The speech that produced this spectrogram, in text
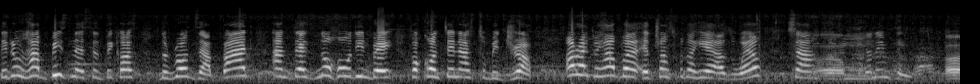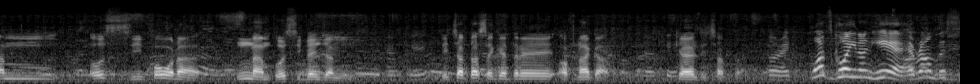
They don't have businesses because the roads are bad and there's no holding bay for containers to be dropped. All right, we have a, a transporter here as well. Sir, your name please. Um, OC forwarder Nnam OC Benjamin, Okay, the chapter secretary of NAGAFF, okay. KLT chapter, All right. What's going on here around this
